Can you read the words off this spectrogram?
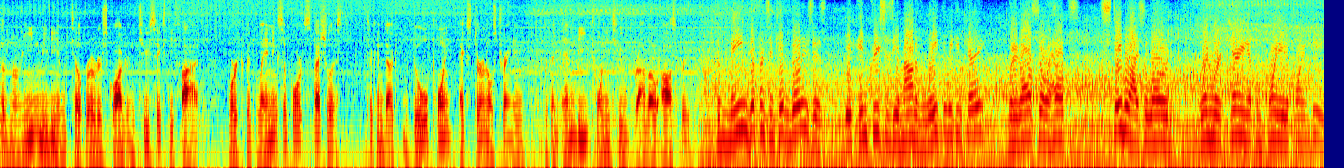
of Marine Medium Tilt Rotor Squadron 265 worked with landing support specialists to conduct dual point externals training with an MV-22 Bravo Osprey. The main difference in capabilities is it increases the amount of weight that we can carry, but it also helps stabilize the load when we're carrying it from point A to point B.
